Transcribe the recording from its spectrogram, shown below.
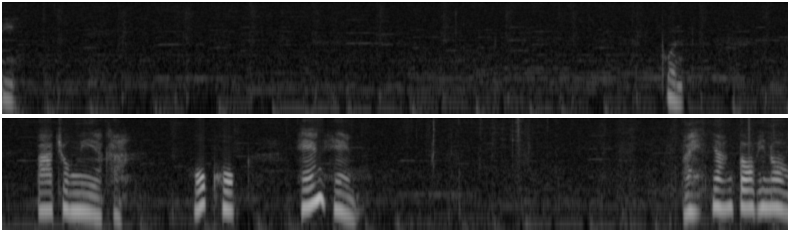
นี่ปุ่นปลาช่วงนี้อะค่ะ หกหกแห้งแห้ง ย่างต่อพี่น้อง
